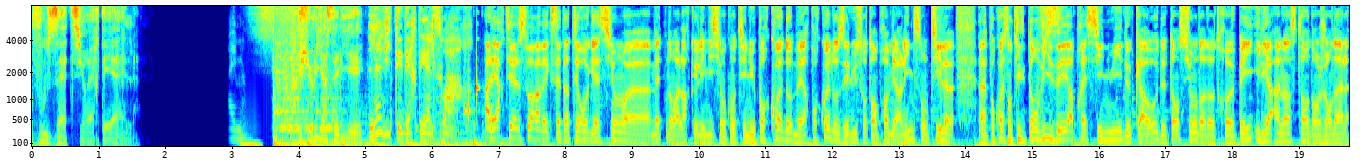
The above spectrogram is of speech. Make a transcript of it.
vous êtes sur RTL. Julien Cellier, l'invité d'RTL Soir. Allez, RTL Soir avec cette interrogation euh, maintenant alors que l'émission continue. Pourquoi nos maires, pourquoi nos élus sont en première ligne? Sont-ils, euh, Pourquoi sont-ils tant visés après six nuits de chaos, de tension dans notre pays? Il y a un instant dans le journal,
